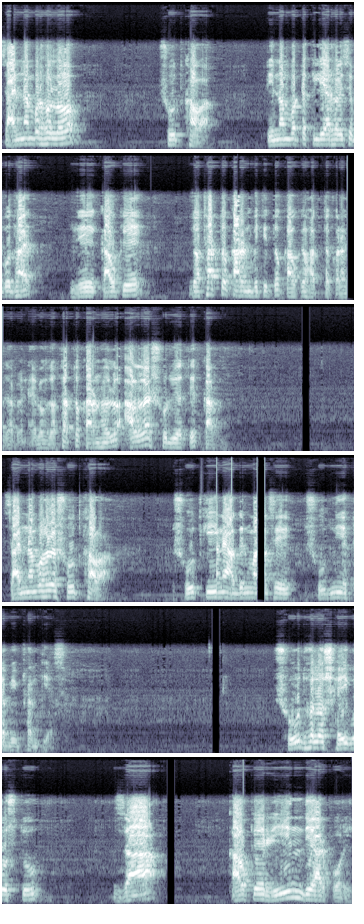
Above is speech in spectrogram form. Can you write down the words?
চার নম্বর হলো সুদ খাওয়া। তিন নম্বরটা ক্লিয়ার হয়েছে বোধ যে কাউকে যথার্থ কারণ ব্যতীত কাউকে হত্যা করা যাবে না এবং যথার্থ কারণ হলো আল্লাহর শরীয়তের কারণ। চার নম্বর হলো সুদ খাওয়া। সুদ কি মানে আমাদের মাঝে সুদ নিয়ে একটা বিভ্রান্তি আছে। সুদ হলো সেই বস্তু যা কাউকে ঋণ দেওয়ার পরে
